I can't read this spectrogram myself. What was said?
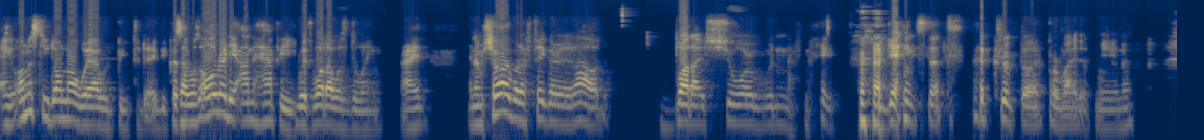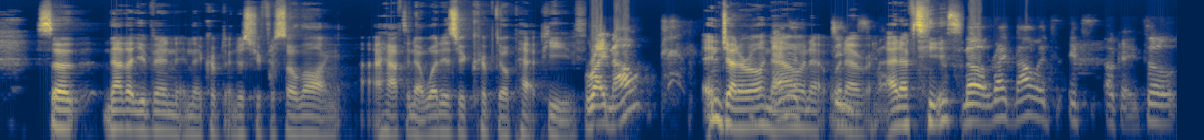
I, I honestly don't know where I would be today because I was already unhappy with what I was doing, right? And I'm sure I would have figured it out, but I sure wouldn't have made the gains that that crypto had provided me, you know. So now that you've been in the crypto industry for so long, I have to know what is your crypto pet peeve? Right now? In general, now and NFTs, whenever. man. NFTs? No, right now it's it's okay. So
